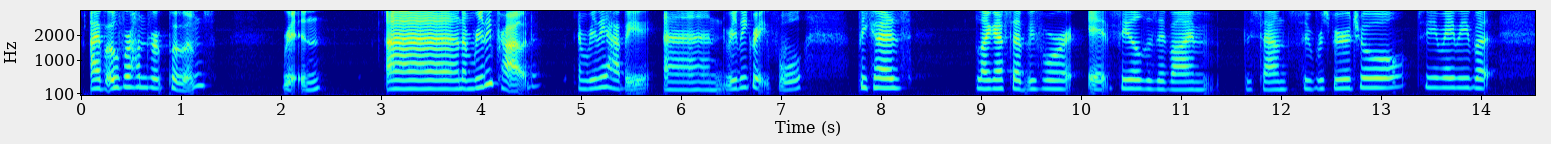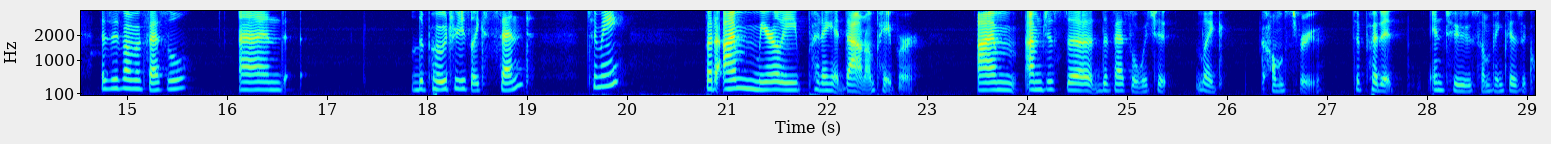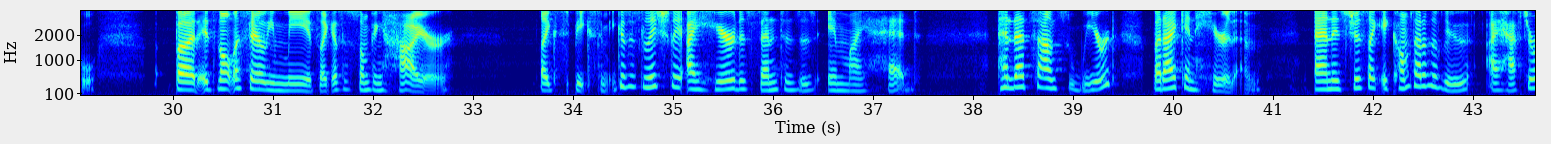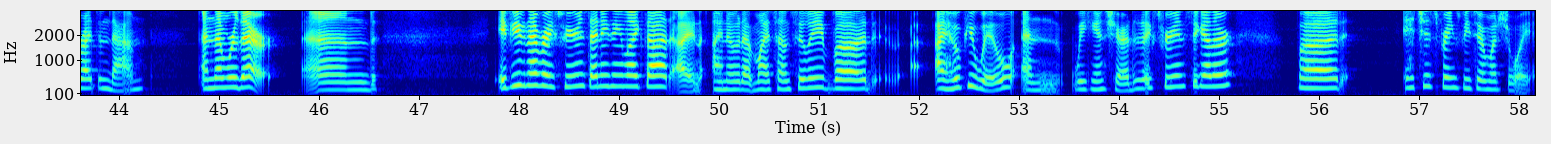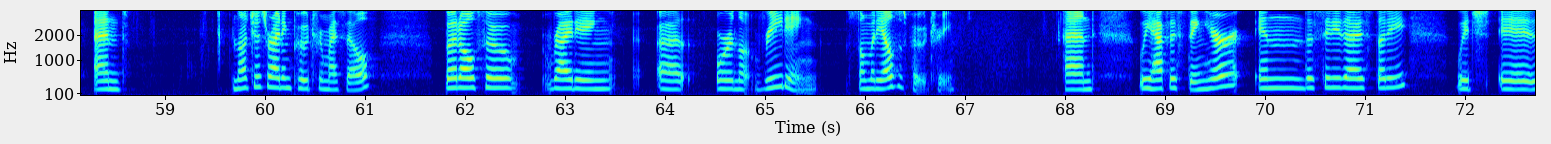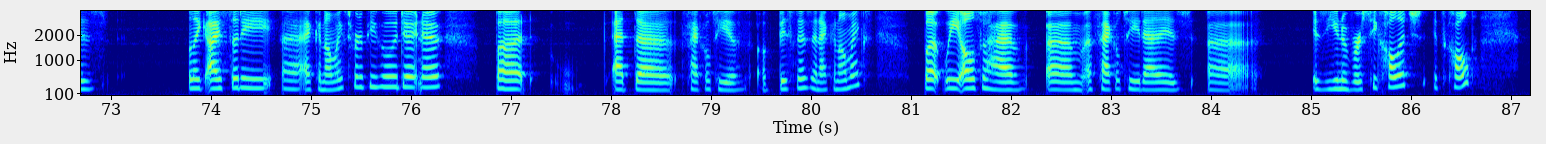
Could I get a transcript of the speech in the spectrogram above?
I have over 100 poems written and I'm really proud. I'm really happy and really grateful because, like I've said before, it feels as if I'm. This sounds super spiritual to you, maybe, but as if I'm a vessel and the poetry is like sent to me, but I'm merely putting it down on paper. I'm I'm just a, the vessel which it like comes through to put it into something physical. But it's not necessarily me, it's like as if something higher like speaks to me because it's literally I hear the sentences in my head. And that sounds weird, but I can hear them. And it's just like it comes out of the blue. I have to write them down and then we're there. And if you've never experienced anything like that, I I know that might sound silly, but I hope you will and we can share that experience together. But it just brings me so much joy. And not just writing poetry myself, but also writing uh, or reading somebody else's poetry. And we have this thing here in the city that I study, which is like I study uh, economics for the people who don't know, but at the faculty of, of business and economics. But we also have um, a faculty that is uh, is university college. It's called,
